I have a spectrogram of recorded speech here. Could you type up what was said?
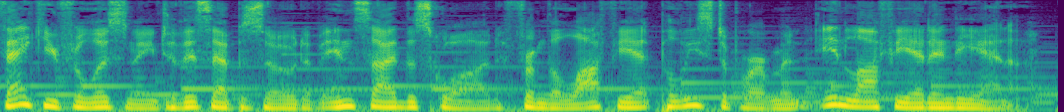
Thank you for listening to this episode of Inside the Squad from the Lafayette Police Department in Lafayette, Indiana.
